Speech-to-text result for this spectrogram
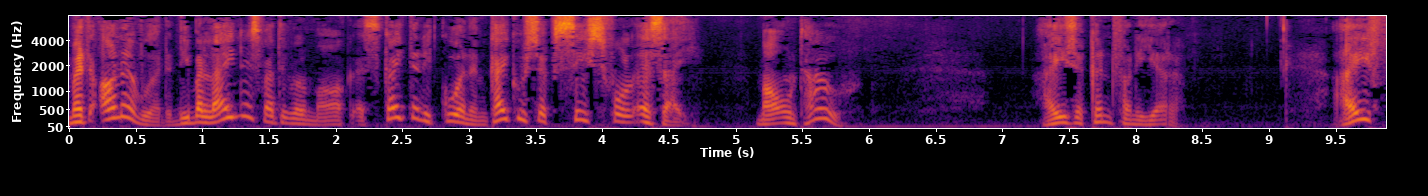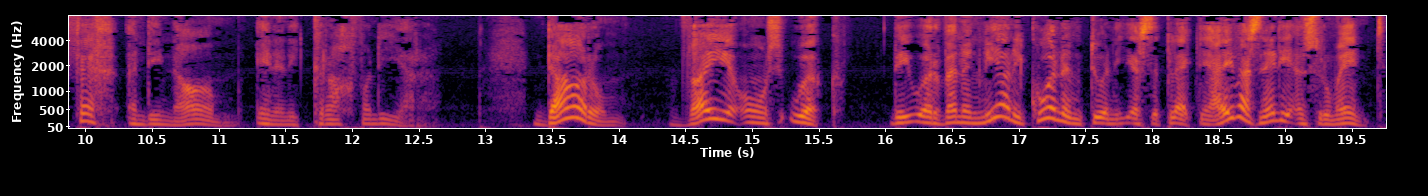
Met ander woorde, die belydenis wat hy wil maak is: kyk na die koning, kyk hoe suksesvol is hy. Maar onthou, hy is 'n kind van die Here. Hy veg in die naam en in die krag van die Here. Daarom wy ons ook die oorwinning nie aan die koning toe in die eerste plek nie. Hy was net die instrument.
